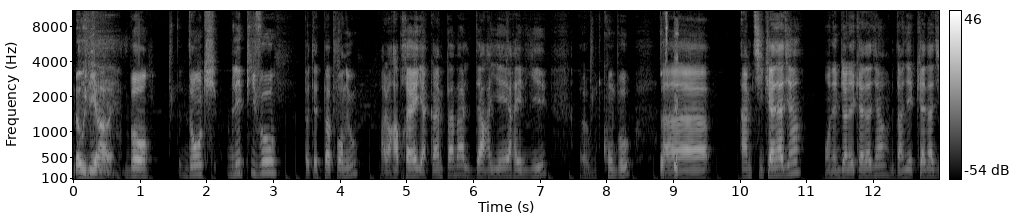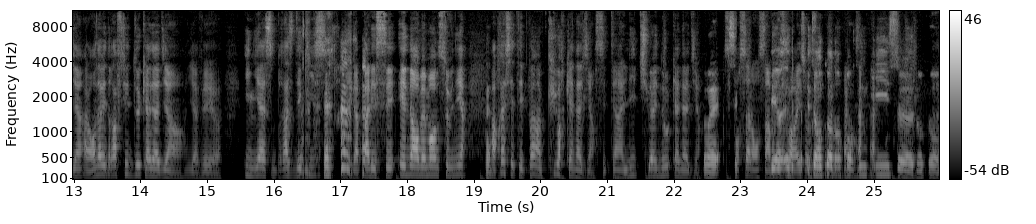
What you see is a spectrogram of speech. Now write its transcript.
là où il ira, ouais. Bon, donc les pivots, peut-être pas pour nous. Alors après, il y a quand même pas mal d'arrière ailier euh, ou de combos. Euh, un petit Canadien, on aime bien les Canadiens. Le dernier Canadien. Alors on avait drafté deux Canadiens. hein. Il y avait euh, Ignace Brasdekis. il n'a pas laissé énormément de souvenirs. Après, c'était pas un pur Canadien, c'était un Lituano-Canadien. ouais. C'est pour ça là, on s'est un peu foiré sur C'était encore dans Porzingis, euh, donc on,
